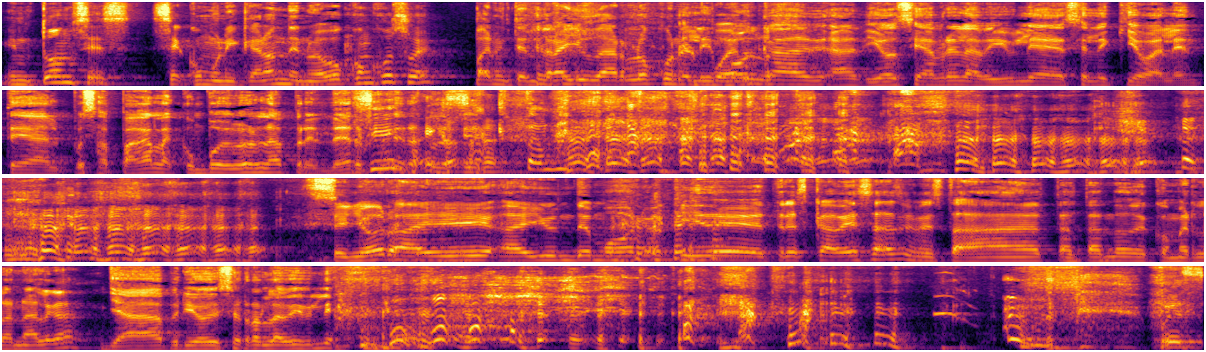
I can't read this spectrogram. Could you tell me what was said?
Entonces se comunicaron de nuevo con Josué para intentar ayudarlo con el, el invoca a Dios y abre la Biblia es el equivalente al pues apaga la compu y vuelve a aprender. Sí, exactamente. Señor, hay, hay, un demonio aquí de tres cabezas y me está tratando de comer la nalga. Ya abrió y cerró la Biblia. pues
